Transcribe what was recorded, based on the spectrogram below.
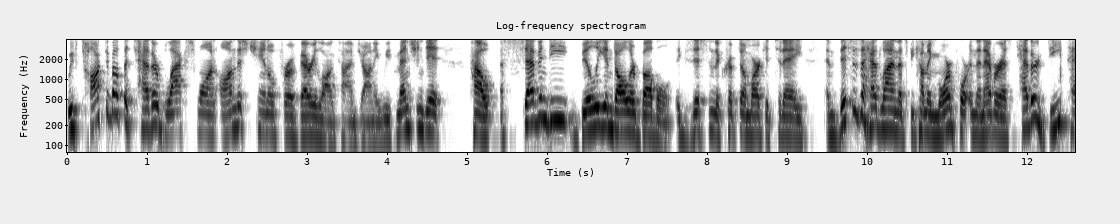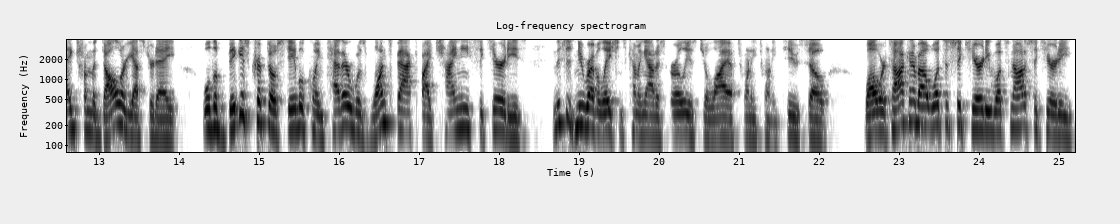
We've talked about the Tether Black Swan on this channel for a very long time, Johnny. We've mentioned it how a $70 billion bubble exists in the crypto market today. And this is a headline that's becoming more important than ever as Tether depegged from the dollar yesterday. Well, the biggest crypto stablecoin, Tether, was once backed by Chinese securities. And this is new revelations coming out as early as July of 2022. So while we're talking about what's a security, what's not a security,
